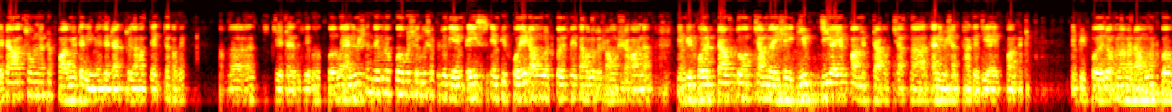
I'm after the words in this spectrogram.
এটা হচ্ছে অন্য একটা ফরম্যাটের ইমেজ এটা অ্যাকচুয়ালি আমার দেখতে হবে। আমরা যেটা যেগুলো করব অ্যানিমেশন যেগুলো করব, সেগুলো সব যদি এই এমপি এ ডাউনলোড করে ফেলি, তাহলে তো সমস্যা হয় না। এমপি ফোর এরটাও তো হচ্ছে আমরা এই সেই গিফট জিআইএফ ফরম্যাটটা হচ্ছে আপনার অ্যানিমেশন থাকে জিআইএফ ফরম্যাট এমপি ফোর যখন আমরা ডাউনলোড করব,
